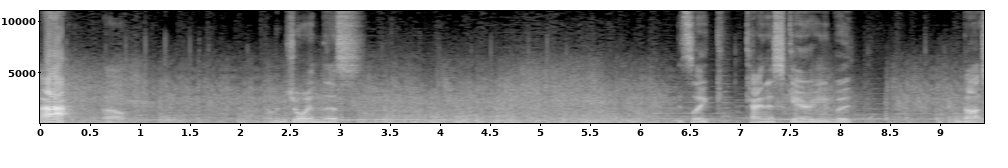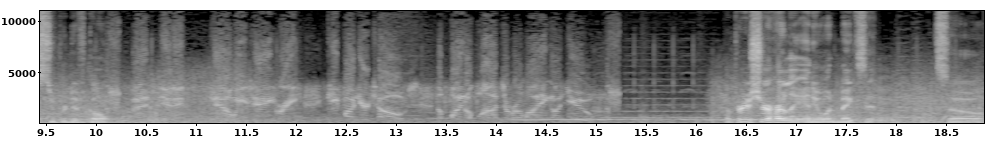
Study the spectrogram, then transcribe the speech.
Ah! Oh. I'm enjoying this. It's like kind of scary, but not super difficult. That did it. Now he's angry. Keep on your toes. The final pods are relying on you. I'm pretty sure hardly anyone makes it, so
